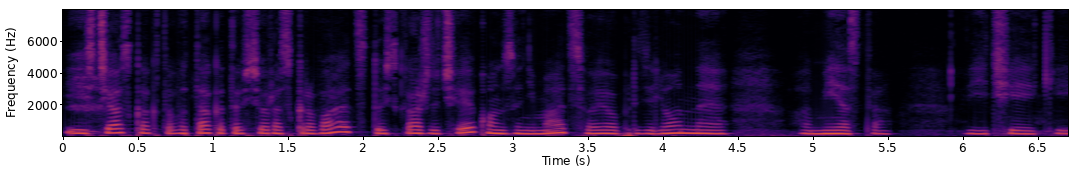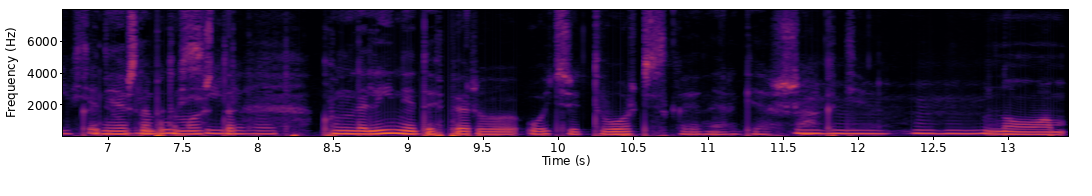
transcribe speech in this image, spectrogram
И сейчас как-то вот так это все раскрывается, то есть каждый человек, он занимает свое определенное а, место в ячейке, и все Конечно, друг потому усиливают. что кундалини — это в первую очередь творческая энергия шакти. Мгм, мгм. Но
